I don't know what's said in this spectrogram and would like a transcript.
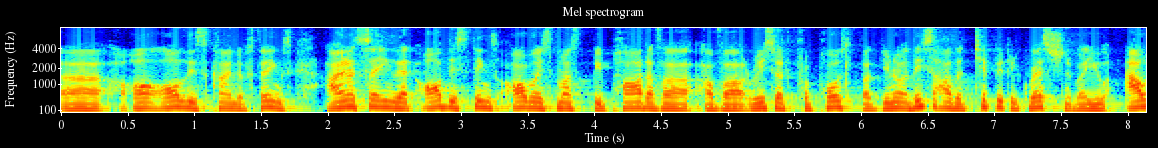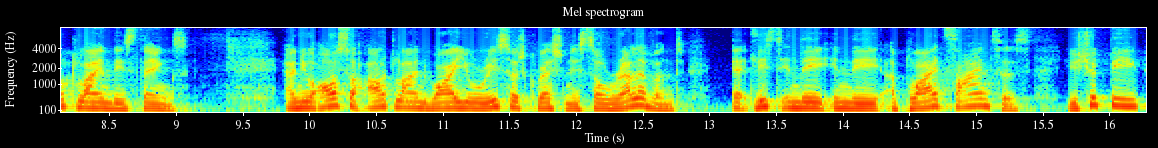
Uh, all, all, these kind of things. I'm not saying that all these things always must be part of a, of a research proposal but you know these are the typical questions where you outline these things. And you also outline why your research question is so relevant at least in the in the applied sciences, you should be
